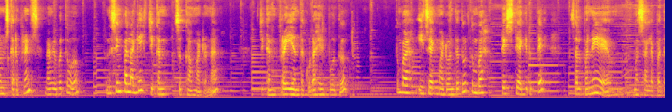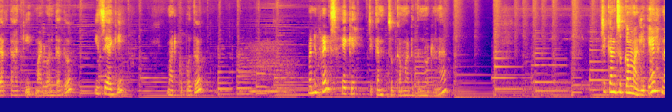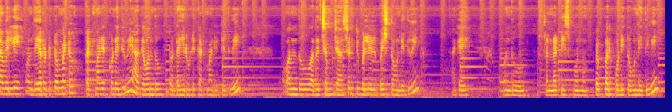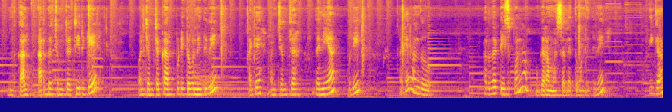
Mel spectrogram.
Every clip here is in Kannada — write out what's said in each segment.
ನಮಸ್ಕಾರ ಫ್ರೆಂಡ್ಸ್, ನಾವಿವತ್ತು ಒಂದು ಸಿಂಪಲ್ಲಾಗಿ ಚಿಕನ್ ಸುಕ್ಕ ಮಾಡೋಣ. ಚಿಕನ್ ಫ್ರೈ ಅಂತ ಕೂಡ ಹೇಳ್ಬೋದು. ತುಂಬ ಈಸಿಯಾಗಿ ಮಾಡುವಂಥದ್ದು, ತುಂಬ ಟೇಸ್ಟಿಯಾಗಿರುತ್ತೆ ಸ್ವಲ್ಪನೇ ಮಸಾಲೆ ಪದಾರ್ಥ ಹಾಕಿ ಮಾಡುವಂಥದ್ದು ಈಸಿಯಾಗಿ ಮಾಡ್ಕೋಬೋದು. ಬನ್ನಿ ಫ್ರೆಂಡ್ಸ್, ಹೇಗೆ ಚಿಕನ್ ಸುಕ್ಕ ಮಾಡೋದನ್ನು ನೋಡೋಣ. ಚಿಕನ್ ಸುಕ್ಕ ಮಾಡಲಿಕ್ಕೆ ನಾವಿಲ್ಲಿ ಒಂದು ಎರಡು ಟೊಮೆಟೊ ಕಟ್ ಮಾಡಿ ಇಟ್ಕೊಂಡಿದ್ದೀವಿ, ಹಾಗೆ ಒಂದು ದೊಡ್ಡ ಈರುಳ್ಳಿ ಕಟ್ ಮಾಡಿ ಇಟ್ಟಿದ್ವಿ, ಒಂದು ಅರ್ಧ ಚಮಚ ಶುಂಠಿ ಬೆಳ್ಳುಳ್ಳಿ ಪೇಸ್ಟ್ ತೊಗೊಂಡಿದ್ವಿ, ಹಾಗೆ ಒಂದು ಸಣ್ಣ ಟೀ ಸ್ಪೂನು ಪೆಪ್ಪರ್ ಪುಡಿ ತೊಗೊಂಡಿದ್ದೀವಿ, ಒಂದು ಕಾಲು ಅರ್ಧ ಚಮಚ ಜೀರಿಗೆ, ಒಂದು ಚಮಚ ಖಾರದ ಪುಡಿ ತೊಗೊಂಡಿದ್ದೀವಿ, ಹಾಗೆ ಒಂದು ಚಮಚ ಧನಿಯಾ ಪುಡಿ, ಹಾಗೆ ಒಂದು ಅರ್ಧ ಟೀ ಸ್ಪೂನು ಗರಂ ಮಸಾಲೆ ತೊಗೊಂಡಿದ್ದೀವಿ. ಈಗ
